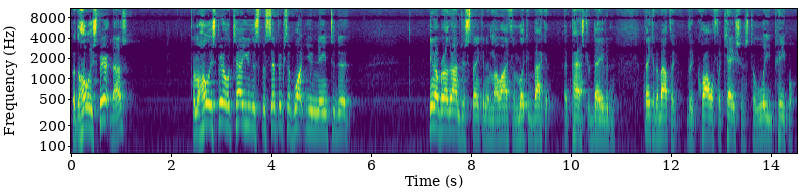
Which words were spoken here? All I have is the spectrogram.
But the Holy Spirit does. And the Holy Spirit will tell you the specifics of what you need to do. You know, brother, I'm just thinking in my life, I'm looking back at, at Pastor David and thinking about the, the qualifications to lead people.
